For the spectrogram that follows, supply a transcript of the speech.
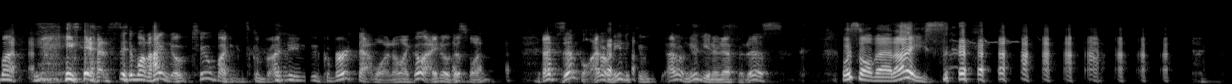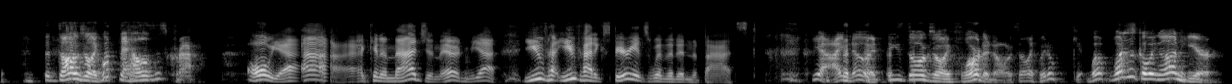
my. yeah, it's the one I know too. My, I need to convert that one. I'm like, oh, I know this one. That's simple. I don't need the. I don't need the internet for this. What's all that ice? The dogs are like, what the hell is this crap? oh yeah, I can imagine. There, yeah, you've you've had experience with it in the past. Yeah, I know it. These dogs are like Florida dogs. They're like, we don't get what what is going on here?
